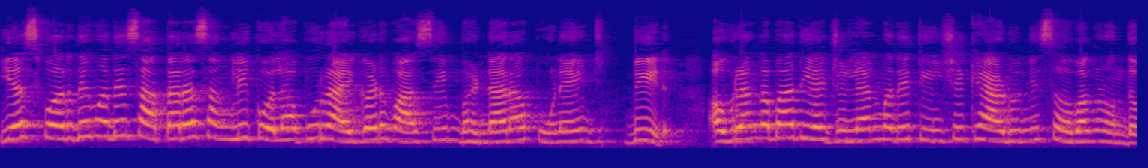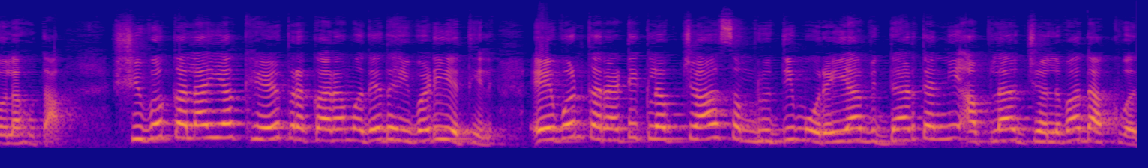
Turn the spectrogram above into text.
या स्पर्धेमध्ये सातारा सांगली कोल्हापूर रायगड वाशिम भंडारा पुणे बीड औरंगाबाद या जिल्ह्यांमध्ये तीनशे खेळाडूंनी सहभाग नोंदवला होता. शिवकला या खेळ प्रकारामध्ये दहिवडी येथील एवन कराटे क्लबच्या समृद्धी मोरे या विद्यार्थ्यांनी आपला जलवा दाखवत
